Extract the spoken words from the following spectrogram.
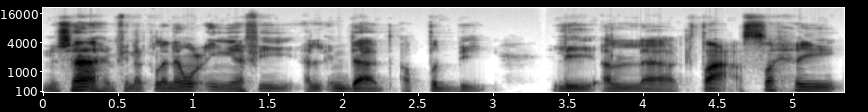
نساهم في نقلة نوعية في الإمداد الطبي للقطاع الصحي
